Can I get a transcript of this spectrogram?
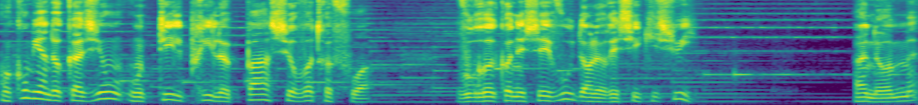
En combien d'occasions ont-ils pris le pas sur votre foi? Vous reconnaissez-vous dans le récit qui suit? Un homme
